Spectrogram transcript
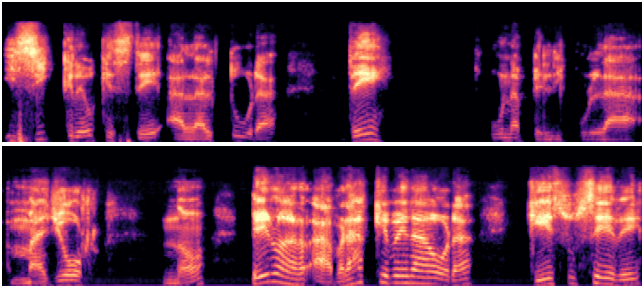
y sí creo que esté a la altura de una película mayor, ¿no? Pero habrá que ver ahora qué sucede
